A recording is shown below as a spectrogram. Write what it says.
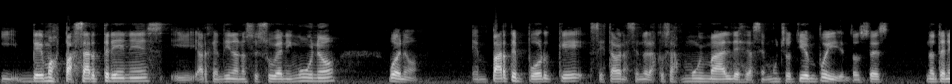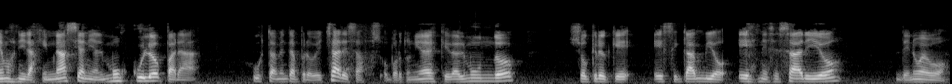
y vemos pasar trenes y Argentina no se sube a ninguno. Bueno, en parte porque se estaban haciendo las cosas muy mal desde hace mucho tiempo y entonces no tenemos ni la gimnasia ni el músculo para justamente aprovechar esas oportunidades que da el mundo. Yo creo que ese cambio es necesario, de nuevo,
